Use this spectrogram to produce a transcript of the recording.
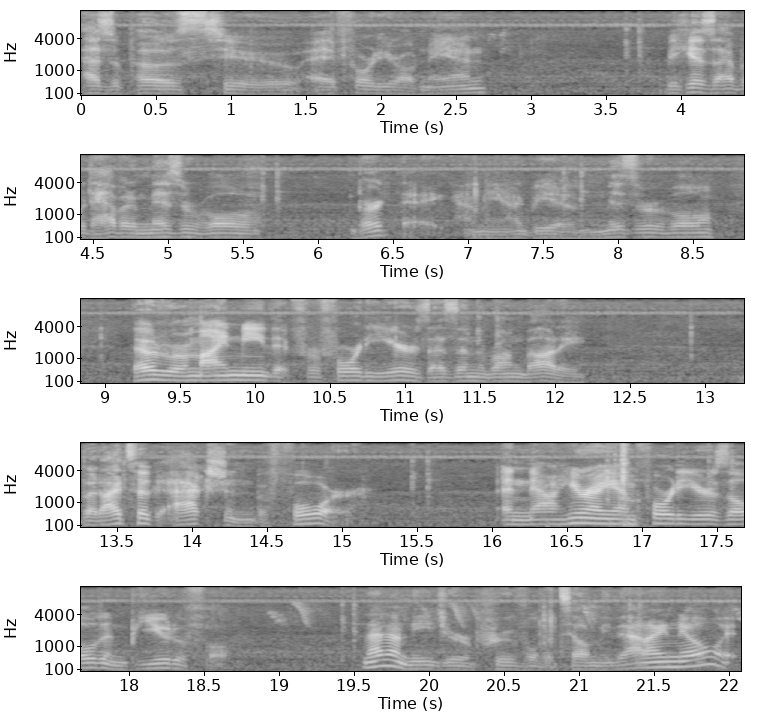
as opposed to a 40 year old man because I would have a miserable birthday. I mean, I'd be a miserable, that would remind me that for 40 years I was in the wrong body. But I took action before. And now here I am 40 years old and beautiful. And I don't need your approval to tell me that. I know it.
